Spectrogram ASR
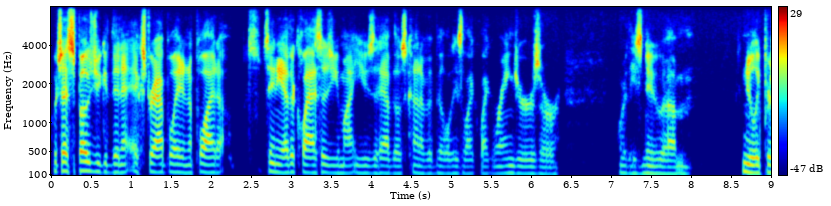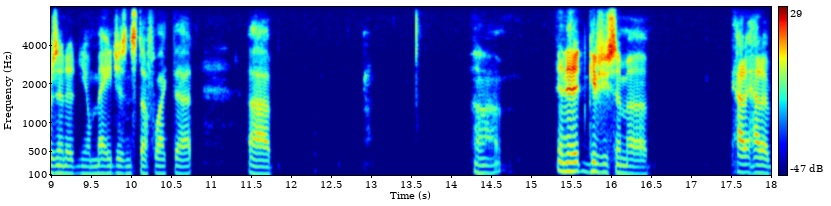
which I suppose you could then extrapolate and apply to, to any other classes you might use that have those kind of abilities, like like rangers or or these new um, newly presented, you know, mages and stuff like that. Uh, uh, and then it gives you some uh, how to how to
